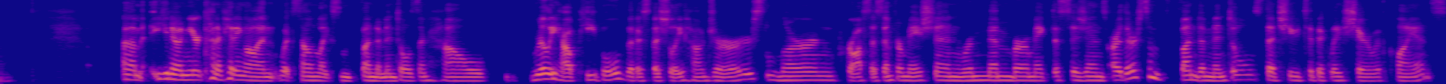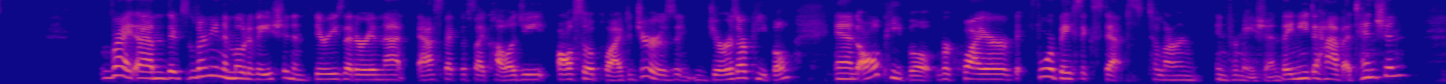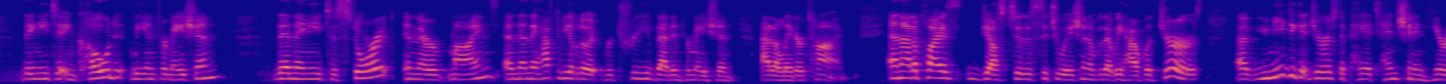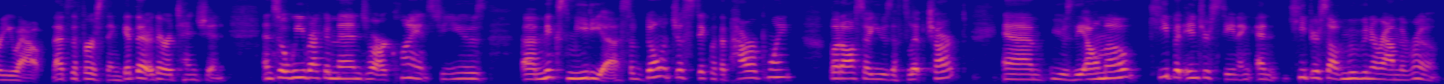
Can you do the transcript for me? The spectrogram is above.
Um, you know, and you're kind of hitting on what sound like some fundamentals and how really how people, but especially how jurors learn, process information, remember, make decisions. Are there some fundamentals that you typically share with clients? Right. Um, there's learning the motivation and theories that are in that aspect of psychology also apply to jurors. Jurors are people, and all people require four basic steps to learn information. They need to have attention, they need to encode the information then they need to store it in their minds and then they have to be able to retrieve that information at a later time. And that applies just to the situation of, that we have with jurors. Uh, you need to get jurors to pay attention and hear you out. That's the first thing. Get their, their attention. And so we recommend to our clients to use uh, mixed media. So don't just stick with a PowerPoint, but also use a flip chart and use the Elmo. Keep it interesting and, and keep yourself moving around the room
